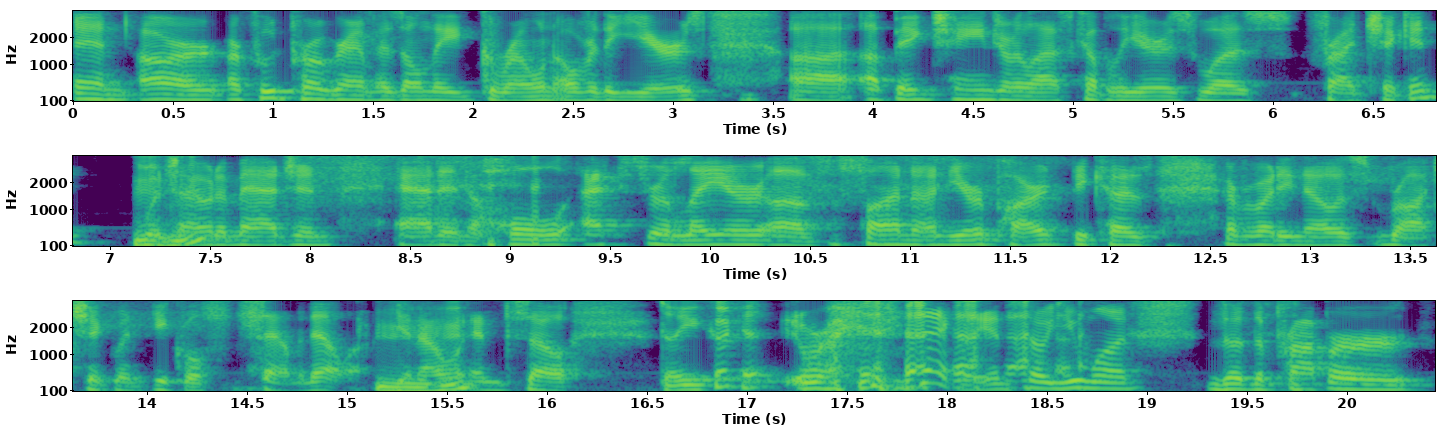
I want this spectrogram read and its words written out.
And our our food program has only only grown over the years. Uh, a big change over the last couple of years was fried chicken which mm-hmm. I would imagine added a whole extra layer of fun on your part because everybody knows raw chicken equals salmonella, mm-hmm. you know, mm-hmm. and so till you cook it, right? Exactly, and so you want the the proper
